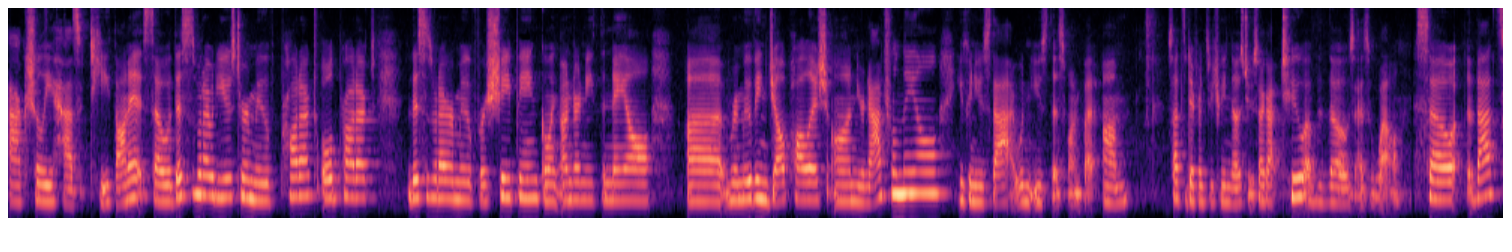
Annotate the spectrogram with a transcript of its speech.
actually has teeth on it. So this is what I would use to remove product, old product. This is what I remove for shaping, going underneath the nail, uh, removing gel polish on your natural nail. You can use that. I wouldn't use this one, but um, so that's the difference between those two. So I got two of those as well. So that's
